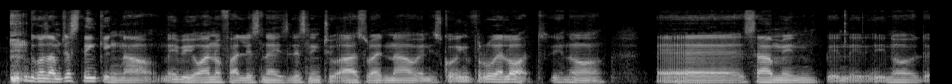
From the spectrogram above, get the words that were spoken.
because I'm just thinking now, maybe one of our listeners is listening to us right now and is going through a lot, you know. Uh, some in, in, you know, the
